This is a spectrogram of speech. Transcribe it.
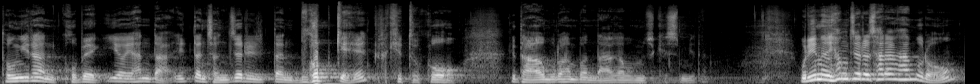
동일한 고백이어야 한다. 일단 전제를 일단 무겁게 그렇게 두고 그 다음으로 한번 나아가 보면 좋겠습니다. 우리는 형제를 사랑함으로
